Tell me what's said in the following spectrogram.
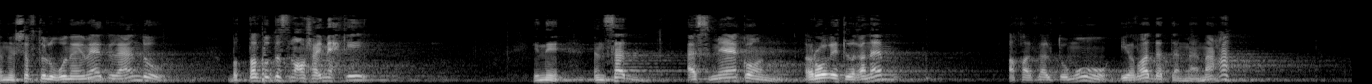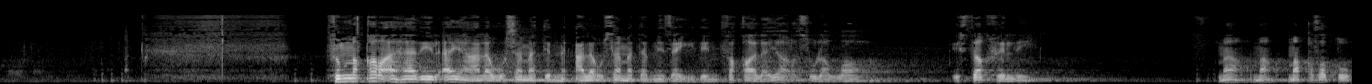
أنا شفت الغنيمات اللي عنده. بطلتوا تسمعوا شو عم يحكي؟ يعني انسد أسمعكم رؤية الغنم أقتلتموه إرادة ما معه؟ ثم قرأ هذه الآية على أسامة بن على أسامة بن زيد فقال يا رسول الله استغفر لي. ما ما ما قصدت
